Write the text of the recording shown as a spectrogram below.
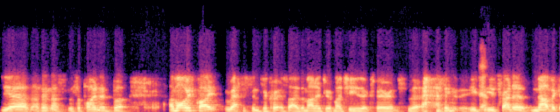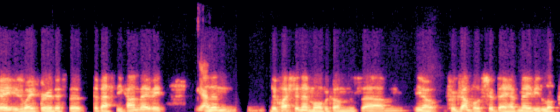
Yeah, I think that's disappointed, but I'm always quite reticent to criticise the manager of Mancini's experience. That I think he's, yeah. he's, trying to navigate his way through this the, the best he can, maybe. Yeah. And then the question then more becomes, um, you know, for example, should they have maybe looked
